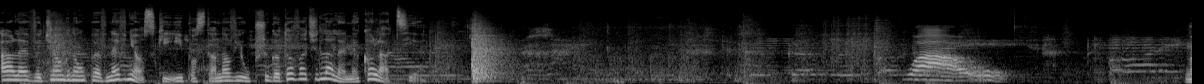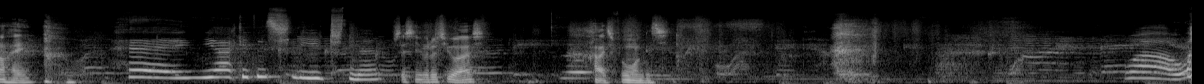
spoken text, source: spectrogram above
ale wyciągnął pewne wnioski i postanowił przygotować dla Leny kolację. Wow. No hej, Hej, jakie to jest śliczne. wcześniej wróciłaś? Chodź, pomogę ci. Wow.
